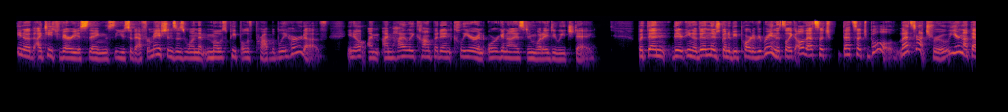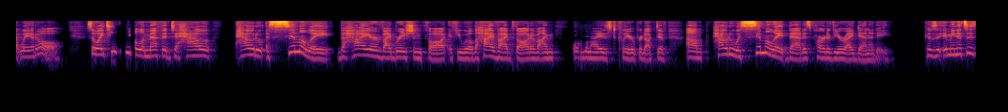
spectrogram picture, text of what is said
you know, I teach various things. The use of affirmations is one that most people have probably heard of. You know, I'm I'm highly competent, clear, and organized in what I do each day but then there you know then there's going to be part of your brain that's like oh that's such that's such bull. That's not true. You're not that way at all. So i teach people a method to how how to assimilate the higher vibration thought if you will the high vibe thought of i'm organized clear productive um, how to assimilate that as part of your identity because I mean, it's a,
